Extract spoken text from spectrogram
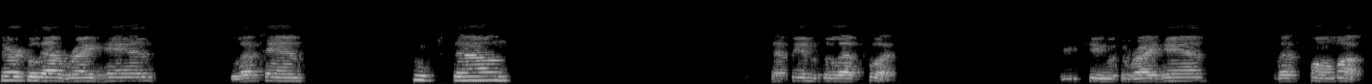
Circle that right hand, left hand scoops down. Step in with the left foot. Reaching with the right hand, left palm up.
